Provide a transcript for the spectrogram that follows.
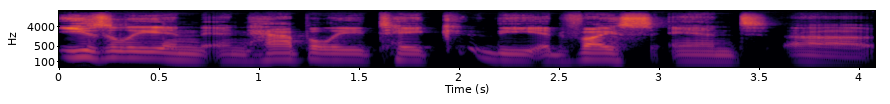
easily and and happily take the advice and uh,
